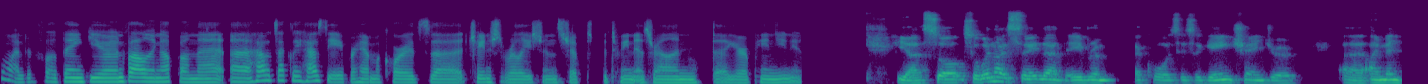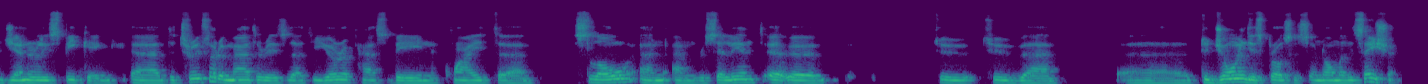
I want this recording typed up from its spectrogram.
Wonderful, thank you. And following up on that, uh, how exactly has the Abraham Accords uh, changed the relationships between Israel and the European Union? Yeah, so so when I say that the Abraham Accords is a game changer, uh, I meant generally speaking. Uh, the truth of the matter is that Europe has been quite uh, slow and, and resilient uh, uh, to, to, uh, to join this process of normalization.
